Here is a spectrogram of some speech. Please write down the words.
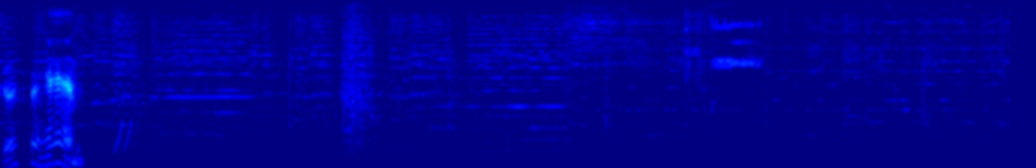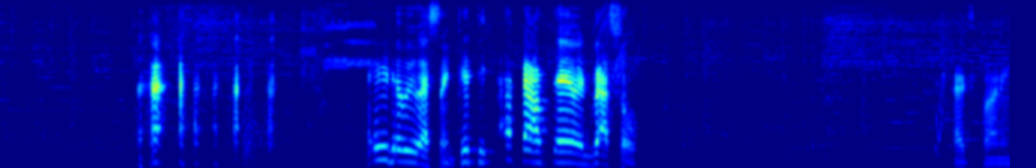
Good for him. AEW Wrestling, get the F out there and wrestle. That's funny.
